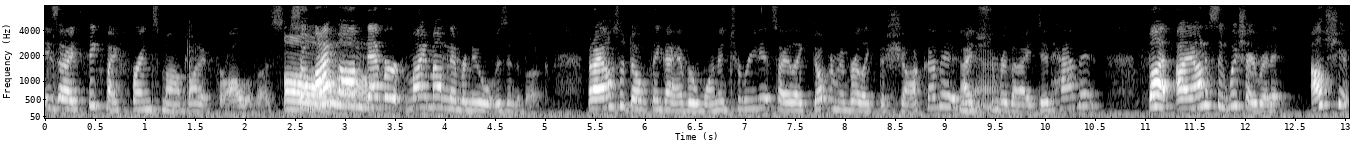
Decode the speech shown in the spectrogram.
is that I think my friend's mom bought it for all of us. So my mom never my mom never knew what was in the book. But I also don't think I ever wanted to read it, so I like don't remember like the shock of it. I just remember that I did have it. But I honestly wish I read it. I'll share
